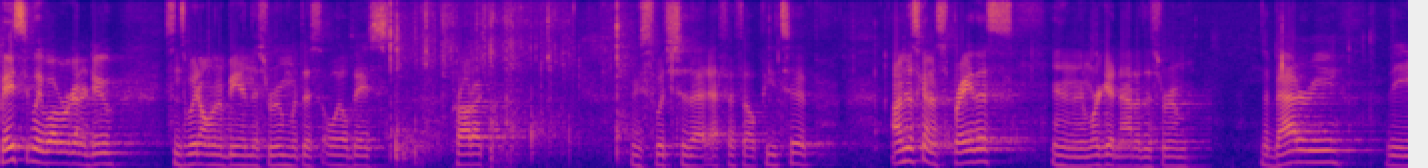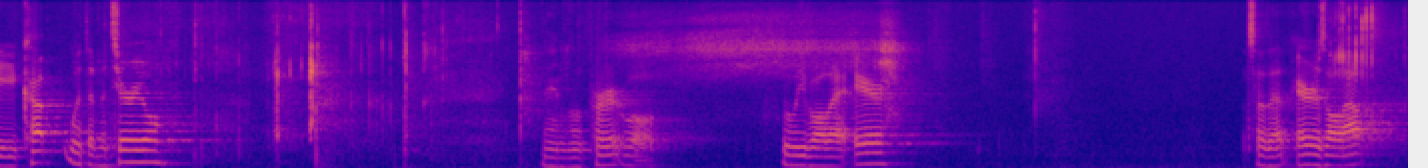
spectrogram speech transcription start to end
Basically what we're gonna do, since we don't wanna be in this room with this oil-based product, me switch to that FFLP tip. I'm just gonna spray this and then we're getting out of this room. The battery, the cup with the material, then we'll, per we'll relieve all that air. So that air is all out.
